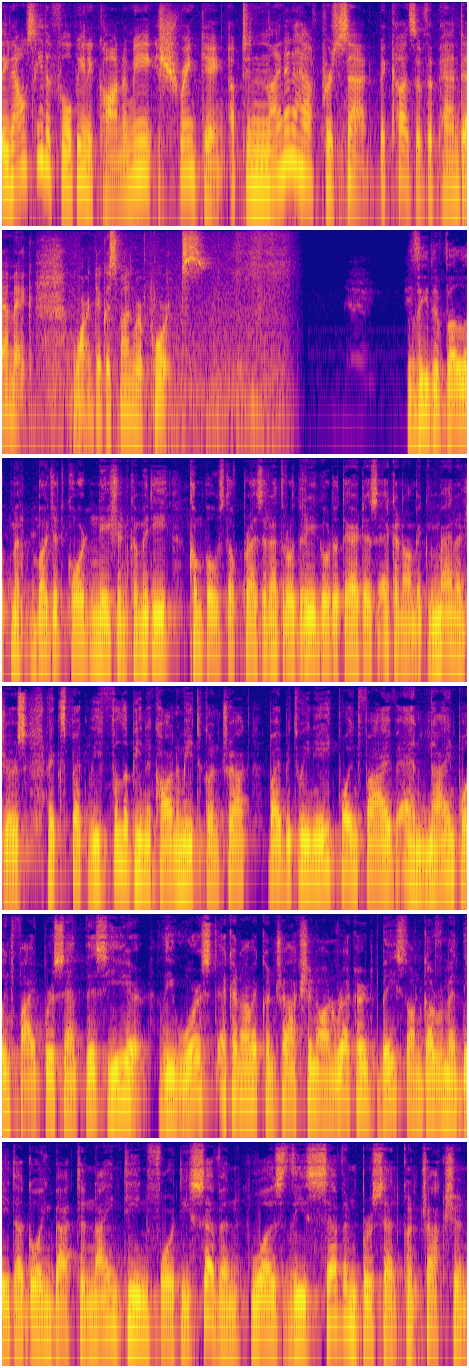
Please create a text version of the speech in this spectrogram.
they now see the Philippine economy shrinking up to 9.5% because of the pandemic. Warren de Guzman reports. The Development Budget Coordination Committee, composed of President Rodrigo Duterte's economic managers, expect the Philippine economy to contract by between 8.5 and 9.5 percent this year, the worst economic contraction on record based on government data going back to 1947 was the 7 percent contraction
